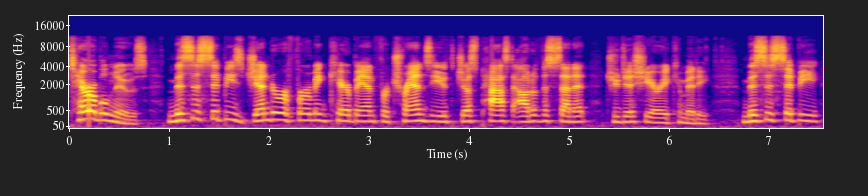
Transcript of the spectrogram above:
Terrible news. Mississippi's gender-affirming care ban for trans youth just passed out of the Senate Judiciary Committee. Mississippi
